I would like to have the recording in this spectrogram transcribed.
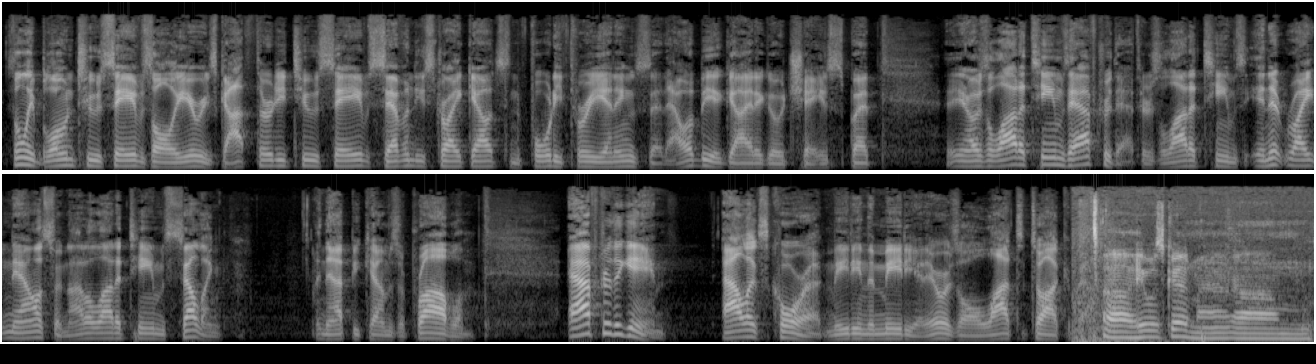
he's only blown two saves all year. He's got 32 saves, 70 strikeouts and 43 innings. That would be a guy to go chase, but you know, there's a lot of teams after that. There's a lot of teams in it right now, so not a lot of teams selling, and that becomes a problem. After the game, Alex Cora meeting the media. There was a lot to talk about. Uh, he was good, man. Um,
